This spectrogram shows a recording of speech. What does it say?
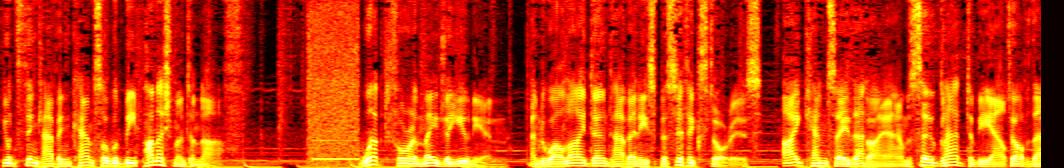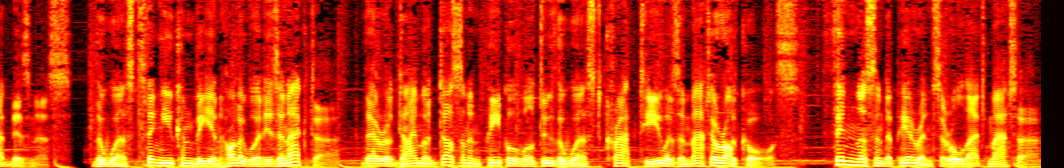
You'd think having cancer would be punishment enough. Worked for a major union, and while I don't have any specific stories, I can say that I am so glad to be out of that business. The worst thing you can be in Hollywood is an actor. There are dime a dozen and people will do the worst crap to you as a matter of course. Thinness and appearance are all that matter.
